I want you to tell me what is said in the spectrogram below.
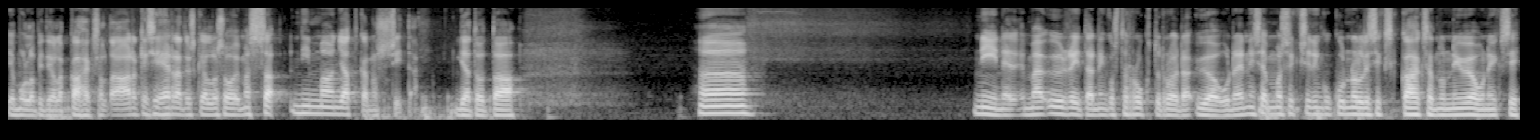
ja mulla piti olla kahdeksalta arkisi herätyskello soimassa, niin mä oon jatkanut sitä. Ja tota, öö, niin, mä yritän niin strukturoida yöuneni semmoisiksi niin kunnollisiksi kahdeksan tunnin yöuniksi,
